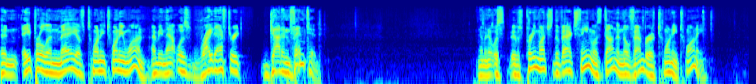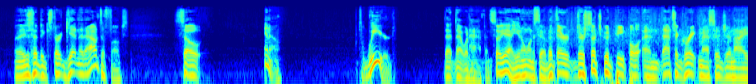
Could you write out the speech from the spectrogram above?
in April and May of 2021. I mean, that was right after it got invented. I mean, it was it was pretty much the vaccine was done in November of 2020. They just had to start getting it out to folks. So, you know, it's weird that that would happen. So yeah, you don't want to say it, but they're they're such good people, and that's a great message. And I,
